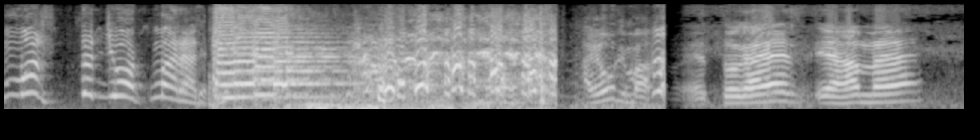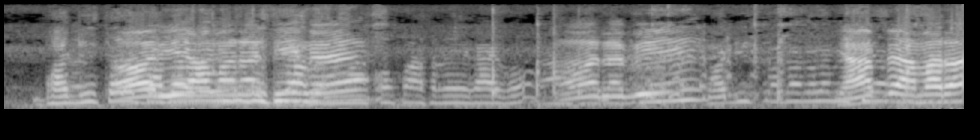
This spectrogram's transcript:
मस्त जोक मारा तो गैस और ये हमारा टीम है और अभी यहाँ पे हमारा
